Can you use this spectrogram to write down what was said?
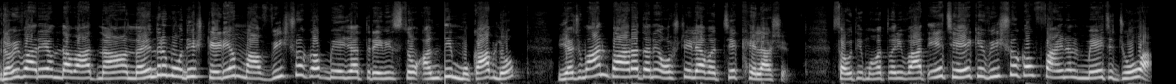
રવિવારે અમદાવાદના નરેન્દ્ર મોદી સ્ટેડિયમમાં વિશ્વ કપ બે હજાર ત્રેવીસનો અંતિમ મુકાબલો યજમાન ભારત અને ઓસ્ટ્રેલિયા વચ્ચે ખેલાશે. સૌથી મહત્વની વાત એ છે કે વિશ્વ કપ ફાઇનલ મેચ જોવા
